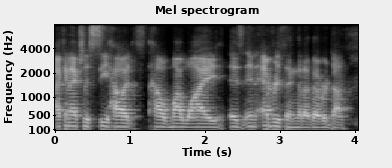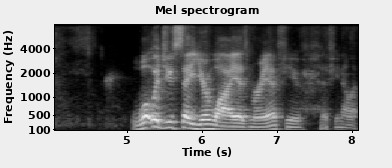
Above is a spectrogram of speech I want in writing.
I can actually see how it's how my why is in everything that I've ever done. What would you say your why is, Maria, if you if you know it?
